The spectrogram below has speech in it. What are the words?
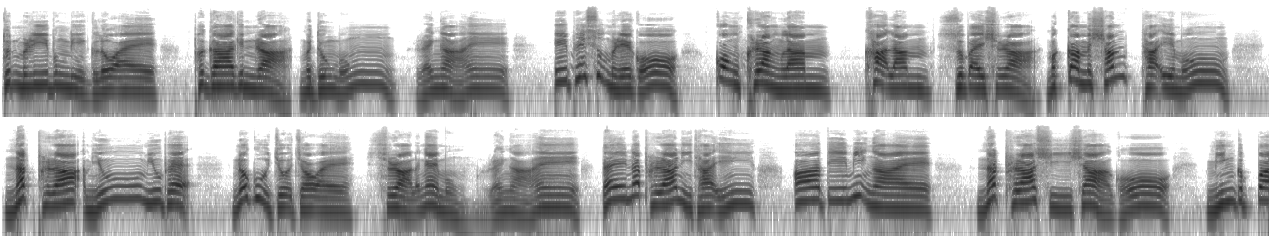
ตุดมรีบุงนี่กลัวไอพกากินรามาดุงมุงไรง่ายเอเพสุมเรโกก้องครังลำข้าลำสุบไอชรามกะมชัมทาเอมงนัดพระมิวมิวเพนกุโจจอไอชราละไงมุงไรง่ายแต่นัดพระนีทาเอ อาเตมิงายนัดพระชีชาโกมิงกปา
